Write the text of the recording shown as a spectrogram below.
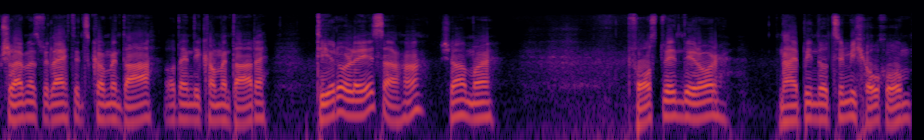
schreiben wir es vielleicht ins Kommentar oder in die Kommentare. Tiroleser, ha? schau mal. Fast wie in Tirol. Nein, ich bin da ziemlich hoch oben.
